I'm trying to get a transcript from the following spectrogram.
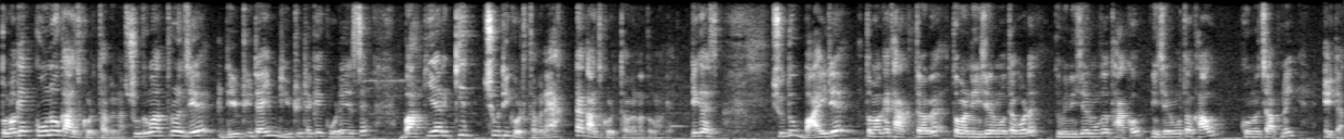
তোমাকে কোনো কাজ করতে হবে না। শুধুমাত্র যে ডিউটি টাইম ডিউটিটাকে করে এসে বাকি আর কিচ্ছুটি করতে হবে না। একটা কাজ করতে হবে না তোমাকে, ঠিক আছে? শুধু বাইরে তোমাকে থাকতে হবে, তোমার নিজের মতো করে। তুমি নিজের মতো থাকো, নিজের মতো খাও, কোনো চাপ নেই, এটা,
